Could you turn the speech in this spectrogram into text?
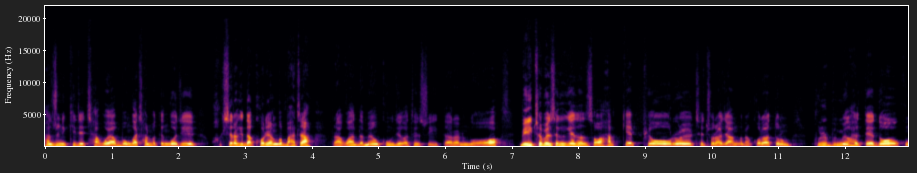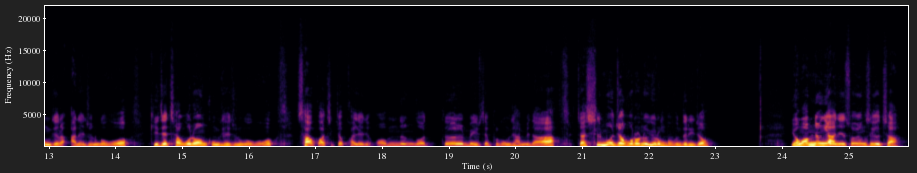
단순히 기재차고야 뭔가 잘못된 거지 확실하게 나 거래한 거 맞아? 라고 한다면 공제가 될 수 있다라는 거. 매입처별 세금계산서 합계표를 제출하지 않았거나 또는 불분명할 때도 공제를 안 해주는 거고 기재차고는 공제해 주는 거고 사업과 직접 관련이 없는 것들 매입세 불공제합니다. 자 실무적으로는 이런 부분들이죠. 영업용이 아닌 소형 승용차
